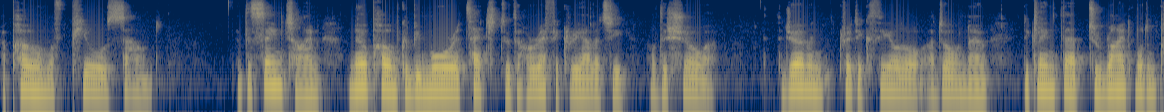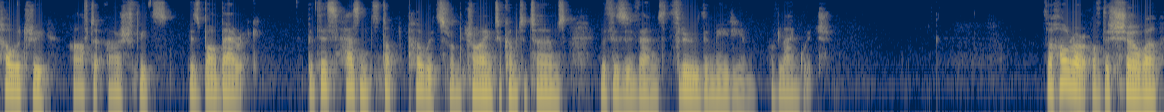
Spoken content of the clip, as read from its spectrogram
a poem of pure sound. At the same time, no poem could be more attached to the horrific reality of the Shoah. The German critic Theodor Adorno declaimed that to write modern poetry after Auschwitz is barbaric. But this hasn't stopped poets from trying to come to terms with this event through the medium of language. the horror of the Shoah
